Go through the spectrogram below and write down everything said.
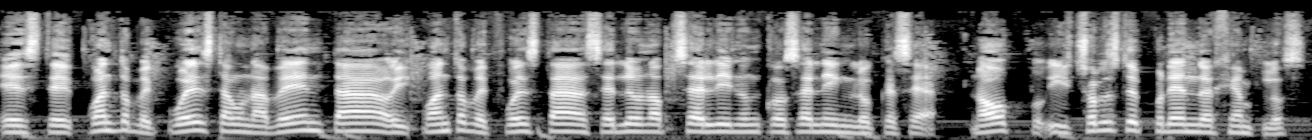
este, cuánto me cuesta una venta y cuánto me cuesta hacerle un upselling, un cross-selling, lo que sea, ¿no? Y solo estoy poniendo ejemplos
